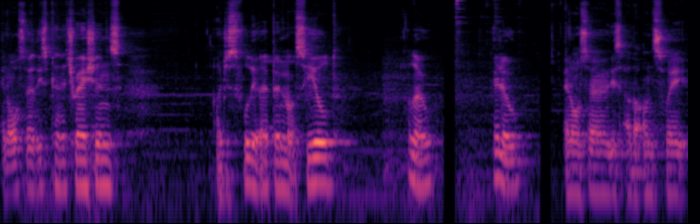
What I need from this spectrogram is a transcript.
And also these penetrations are just fully open, not sealed. Hello. Hello. And also this other ensuite,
